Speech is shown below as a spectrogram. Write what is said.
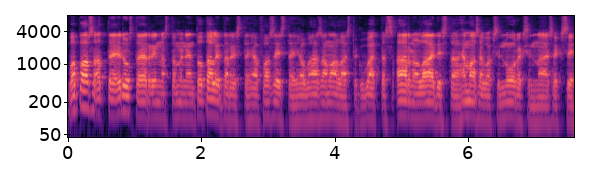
Vapausaatteen edustajan rinnastaminen totalitaristeihin ja fasisteihin on vähän samanlaista kuin väittäisi Arno Laitista hemasevaksi nuoreksi naiseksi,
